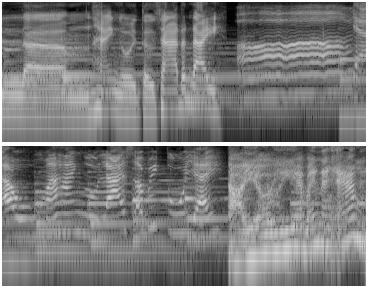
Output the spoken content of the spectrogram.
là hai người từ xa đến đây. Ờ, Chào mà hai người là ai? Sao biết tôi vậy? Trời ơi, bạn đang ám.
